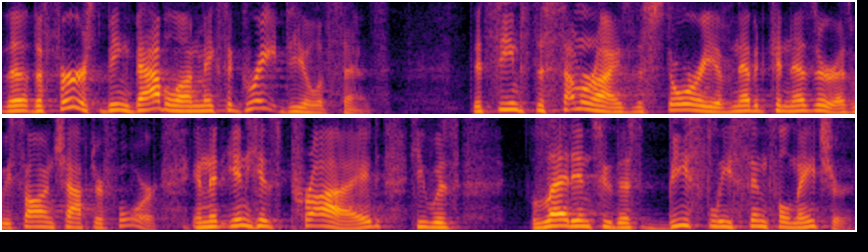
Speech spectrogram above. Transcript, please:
The, the first, being Babylon, makes a great deal of sense. It seems to summarize the story of Nebuchadnezzar, as we saw in chapter 4, in that in his pride, he was led into this beastly sinful nature.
